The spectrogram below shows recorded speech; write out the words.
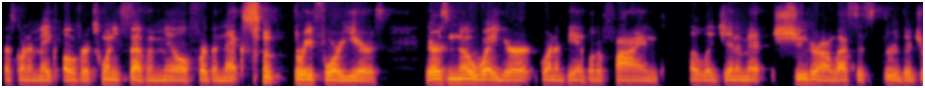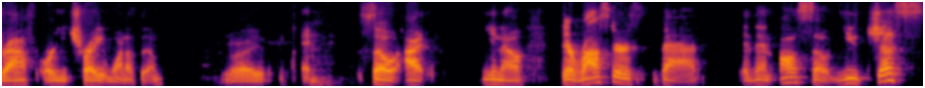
that's going to make over 27 mil for the next three, four years. There's no way you're going to be able to find a legitimate shooter unless it's through the draft or you trade one of them. right. So I, you know, their roster's bad. And then also you just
